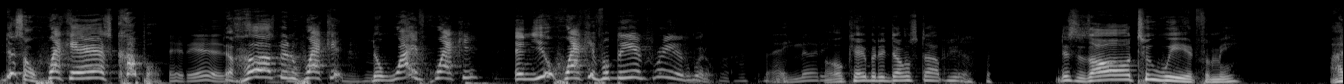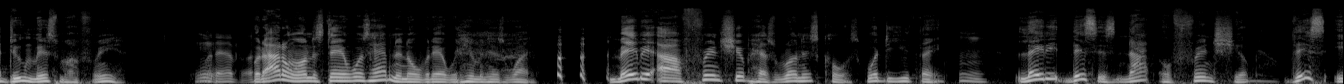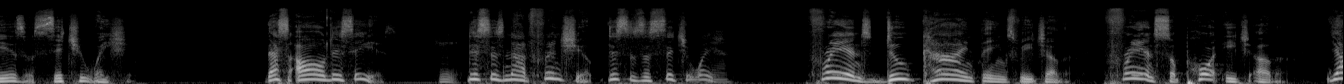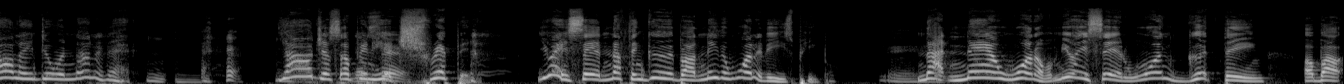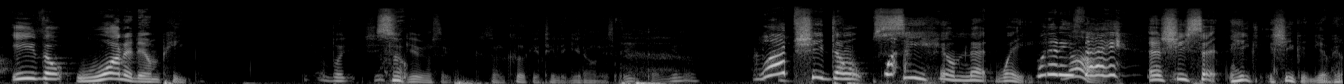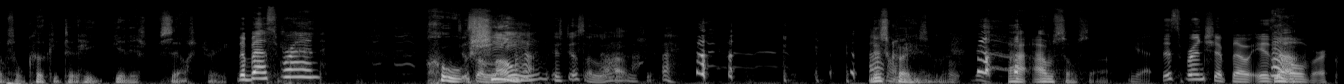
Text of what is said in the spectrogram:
This a wacky ass couple. It is. The husband uh-huh. wacky, the mm-hmm. wife wacky, and you wacky for being friends with him. Nutty. Okay, but it don't stop here. this is all too weird for me. I do miss my friend, hmm. Whatever. but I don't understand what's happening over there with him and his wife. Maybe our friendship has run its course. What do you think? Hmm. Lady, this is not a friendship. this is a situation. That's all this is. Hmm. This is not friendship. This is a situation. Friends do kind things for each other. Friends support each other. Y'all ain't doing none of that. Y'all just up No, in here tripping. You ain't said nothing good about neither one of these people. Not now one of them. You ain't said one good thing about either one of them people. Yeah, but she So- give him some, some cookie till he get on his feet, though, you know? What? She don't see him that way. What did he No. say? And she said he she could give him some cookie till he get himself straight. The best friend? Who Just she a loan. It's just a loan. Uh, this crazy man. I, I'm so sorry. Yeah. This friendship though is No. over.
